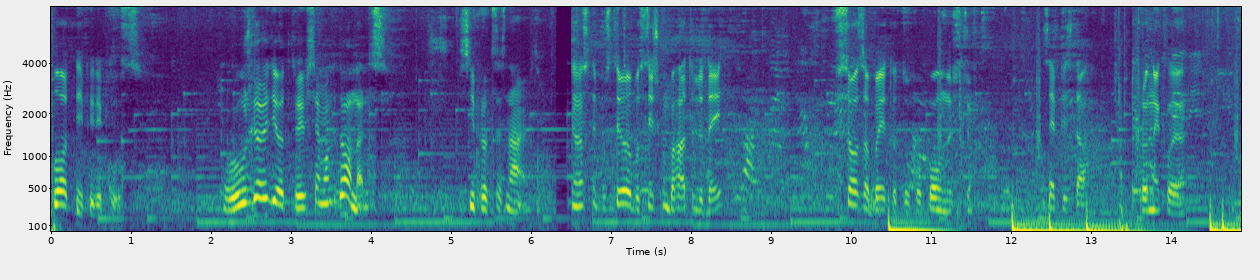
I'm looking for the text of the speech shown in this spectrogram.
Плотний перекус. В Ужгороді відкрився Макдональдс. Всі про це знають. Нас не пустили, бо слишком багато людей. Все забито тупо повністю. Це пізда. Проникли в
